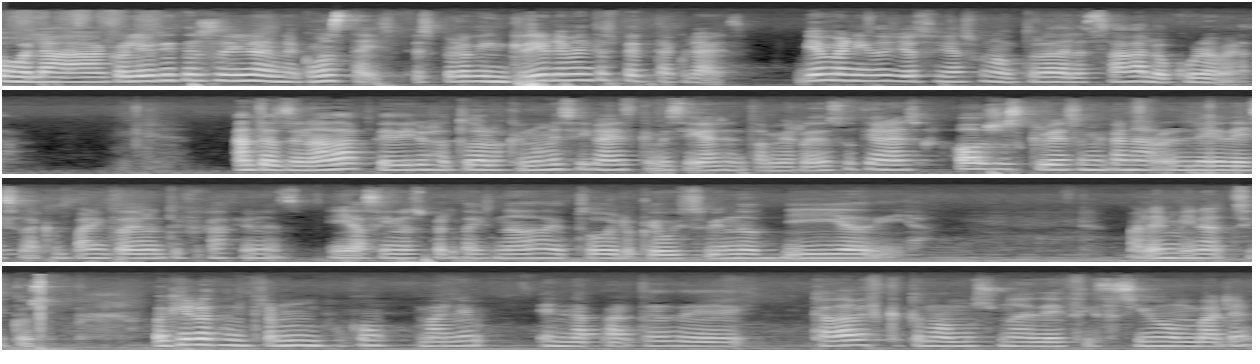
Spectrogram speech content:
Hola, colibris del sol ¿cómo estáis? Espero que increíblemente espectaculares. Bienvenidos, yo soy Asuna, autora de la saga Locura Verdad. Antes de nada, pediros a todos los que no me sigáis que me sigáis en todas mis redes sociales o suscribáis a mi canal, le deis a la campanita de notificaciones y así no os perdáis nada de todo lo que voy subiendo día a día. ¿Vale? Mirad chicos, hoy quiero centrarme un poco, ¿vale? En la parte de cada vez que tomamos una decisión, ¿vale?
